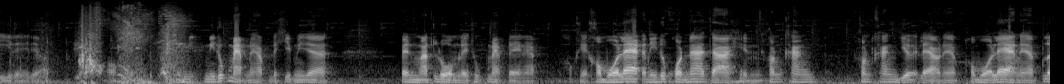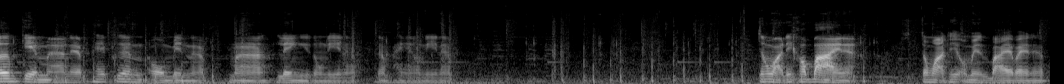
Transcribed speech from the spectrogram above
ดีเลยเดี๋ยว โอเคมีมีทุกแมปนะครับเดี๋ยวคลิปนี้จะเป็นมัดรวมเลยทุกแมปเลยนะครับโอเคคอมโบแรกอันนี้ทุกคนน่าจะเห็นค่อนข้างค่อนข้างเยอะแล้วนะครับคอมโบแรกนะครับเริ่มเกมมานะครับให้เพื่อนโอเมนนะครับมาเล็งอยู่ตรงนี้นะครับกำแพงตรงนี้นะครับจังหวะที่เขาบายเนี่ยจังหวะที่โอเมนบายไปนะครับ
